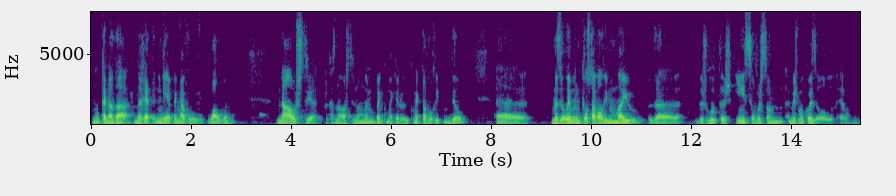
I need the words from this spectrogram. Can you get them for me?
no Canadá, na reta, ninguém apanhava o, o Albon. Na Áustria, por acaso na Áustria não me lembro bem como é que, era, como é que estava o ritmo dele. Uh, mas eu lembro-me que ele estava ali no meio da, das lutas e em Silverstone a mesma coisa, ele era um,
